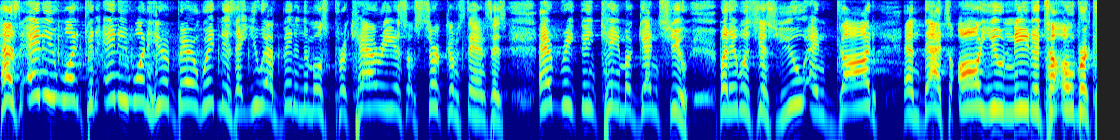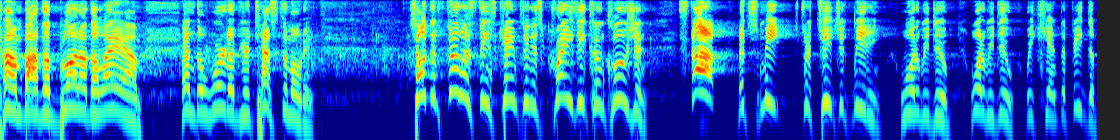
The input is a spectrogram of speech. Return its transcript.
Has anyone, can anyone here bear witness that you have been in the most precarious of circumstances? Everything came against you, but it was just you and God, and that's all you needed to overcome by the blood of the Lamb and the word of your testimony. So the Philistines came to this crazy conclusion. Stop. Let's meet. Strategic meeting. What do we do? What do we do? We can't defeat them.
